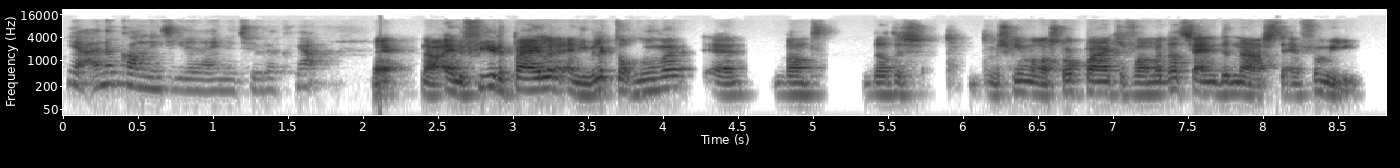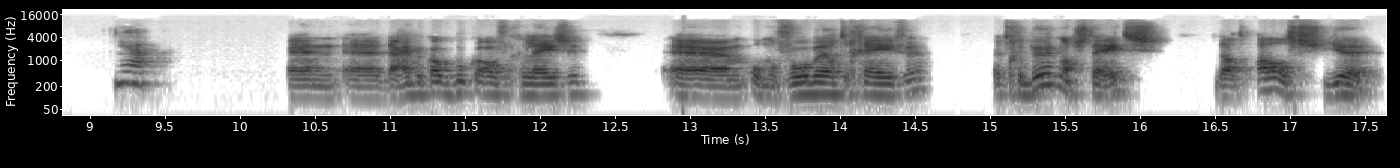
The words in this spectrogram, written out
Ja, en dat kan niet iedereen natuurlijk. Ja. Nee. Nou, en de vierde pijler, en die wil ik toch noemen, eh, want dat is misschien wel een stokpaardje van, maar dat zijn de naaste en familie. Ja. En uh, daar heb ik ook boeken over gelezen. Um, om een voorbeeld te geven. Het gebeurt nog steeds dat als je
